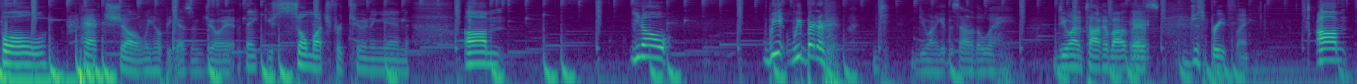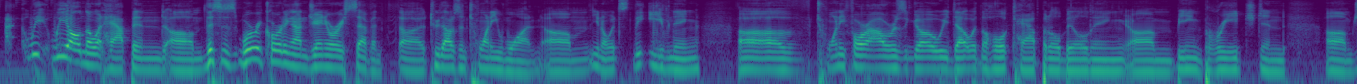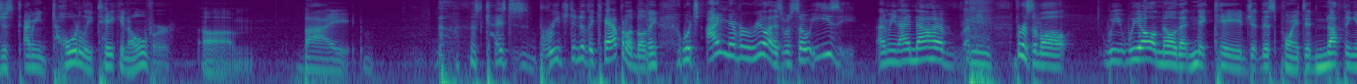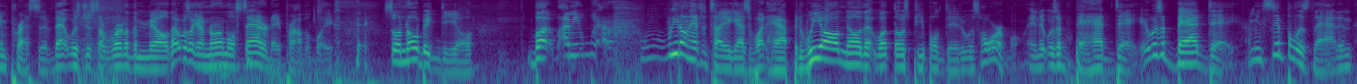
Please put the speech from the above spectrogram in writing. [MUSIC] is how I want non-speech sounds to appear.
full, packed show. and We hope you guys enjoy it. Thank you so much for tuning in. Um, you know, we we better. [LAUGHS] Do you want to get this out of the way? Do you want to talk about this? Just briefly. Um, we we all know what happened. Um, this is we're recording on January seventh, uh, two thousand twenty one. Um, you know, it's the evening of twenty four hours ago. We dealt with the whole Capitol building um, being breached and um, just I mean totally taken over um, by [LAUGHS] those guys just breached into the Capitol building, which I never realized was so easy. I mean, I now have. I mean, first of all, we we all know that Nick Cage at this point did nothing impressive. That was just a run of the mill. That was like a normal Saturday, probably. so no big deal. But I mean, we, don't have to tell you guys what happened. We all know that what those people did was horrible, and it was a bad day. It was a bad day. I mean, simple as that. And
